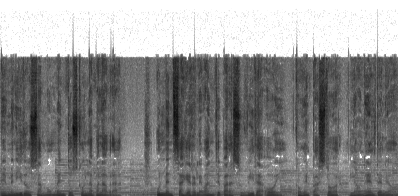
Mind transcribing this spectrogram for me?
Bienvenidos a Momentos con la Palabra, un mensaje relevante para su vida hoy con el pastor Leonel de León.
